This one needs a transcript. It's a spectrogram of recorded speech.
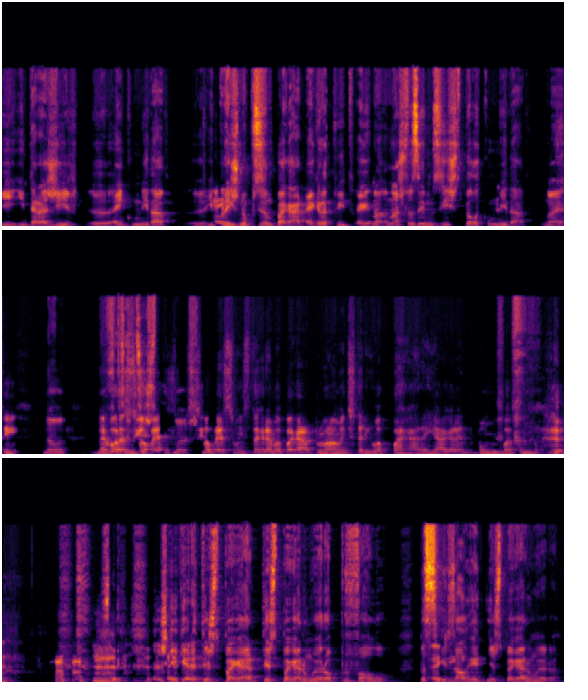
e interagir eh, em comunidade. Eh, E É para isto não precisam de pagar, é gratuito. É- nó- nós fazemos isto pela comunidade, não é? Sim. Não, não Agora, se houvesse, se houvesse um Instagram a pagar, provavelmente estariam a pagar aí à grande. Pumba, pumba. Acho que é que era teres de pagar, teres de pagar um euro por follow. Para seguires alguém, tinhas de pagar um euro.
